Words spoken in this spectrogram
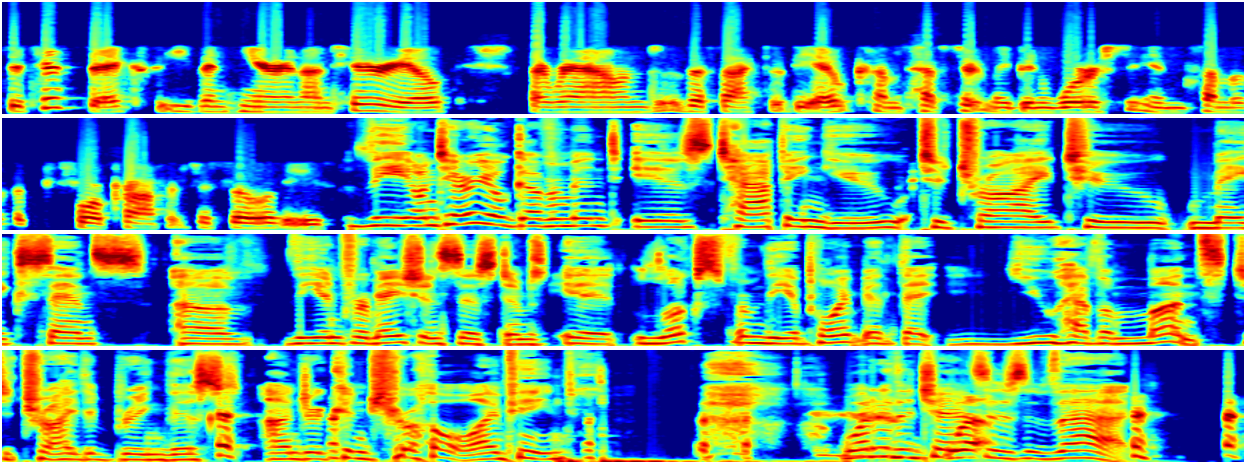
statistics, even here in Ontario, around the fact that the outcomes have certainly been worse in some of the for profit facilities. The Ontario government is tapping you to try to make sense of the information systems. It looks from the appointment that you have a month to try to bring this under control. I mean, what are the chances well, of that?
